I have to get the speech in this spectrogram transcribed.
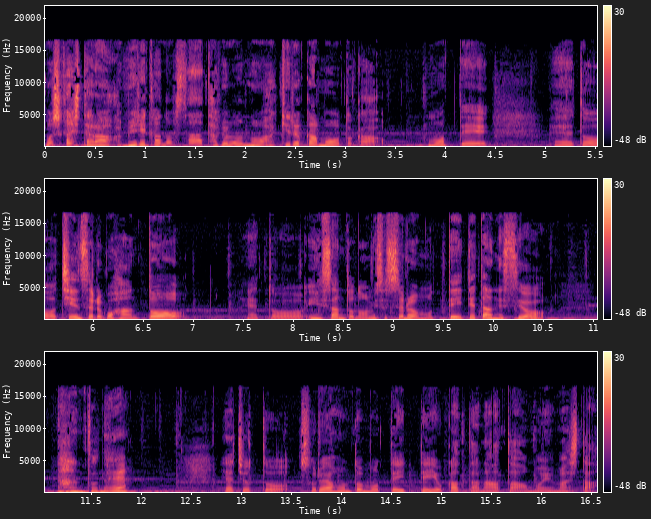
もしかしたらアメリカのさ食べ物飽きるかもとか思ってえ、ー、とチンするご飯とえっ、ー、とインスタントのお味噌汁を持って行ってたんですよ。なんとね。いやちょっとそれは本当持って行ってよかったなとは思いました。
